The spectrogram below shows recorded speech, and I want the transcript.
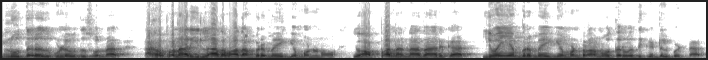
இன்னொருத்தர் அதுக்குள்ளே வந்து சொன்னார் தகப்பனார் இல்லாதவா தான் பிரம்மயங்கம் பண்ணணும். இவன் அப்பா நன்னா தான் இருக்கார். இவன் ஏன் பிரம்ம பண்ணுறான்னு ஒருத்தர் வந்து கிண்டல் பண்ணார்.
